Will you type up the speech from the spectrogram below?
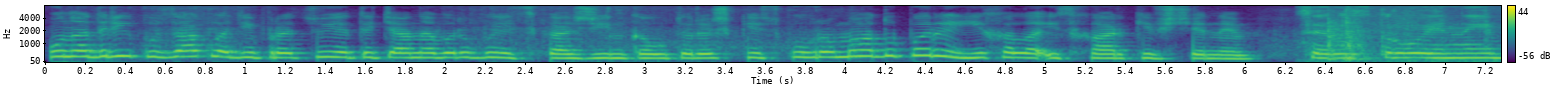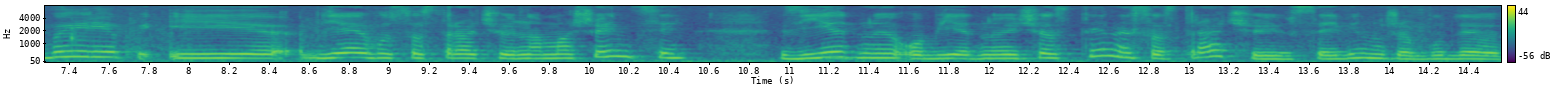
Понад рік у закладі працює Тетяна Вербицька. Жінка у Терешківську громаду переїхала із Харківщини. Це розкроєний виріб, і я його сострачую на машинці, з'єдную, об'єдную частини, сострачую і все, він вже буде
